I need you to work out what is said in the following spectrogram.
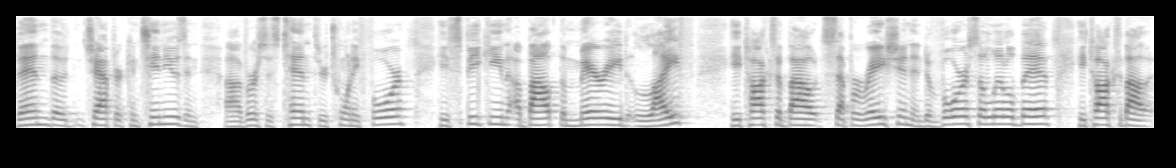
Then the chapter continues in uh, verses 10 through 24. He's speaking about the married life. He talks about separation and divorce a little bit. He talks about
